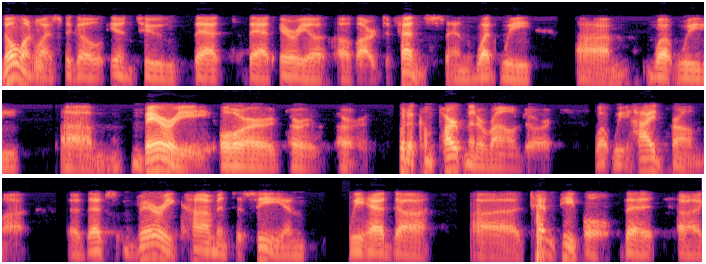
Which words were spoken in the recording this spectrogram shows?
No one hmm. wants to go into that that area of our defense and what we um, what we um, bury or, or or put a compartment around or what we hide from. Uh, uh, that's very common to see, and we had uh, uh ten people that uh,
